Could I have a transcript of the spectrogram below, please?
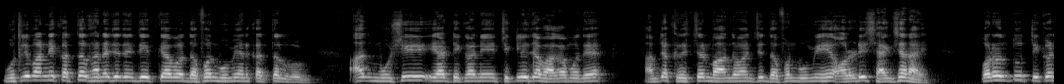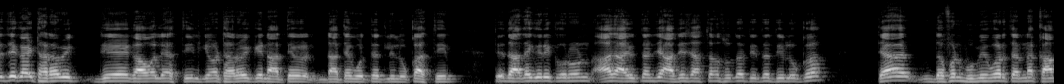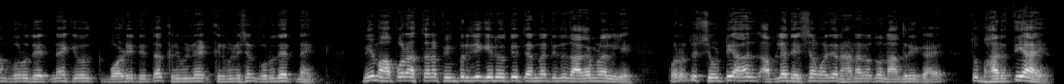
मुस्लिमांनी कत्तलखान्याची त्यांची इतक्या दफनभूमी आणि कत्तलभूमी आज मुशी या ठिकाणी चिखलीच्या भागामध्ये आमच्या ख्रिश्चन बांधवांची दफनभूमी हे ऑलरेडी सँक्शन आहे. परंतु तिकडचे काही ठराविक जे गावाले असतील किंवा ठराविक जे नाते नात्या गोत्यातली लोकं असतील ते दादागिरी करून आज आयुक्तांचे आदेश असताना सुद्धा तिथं ती लोक त्या दफनभूमीवर त्यांना काम करू देत नाही किंवा बॉडी तिथं क्रिमिनेट क्रिमिनेशन करू देत नाही. मी महापौर असताना पिंपरीची गेली होती त्यांना तिथं जागा मिळाली आहे. परंतु शेवटी आज आपल्या देशामध्ये राहणारा तो नागरिक आहे तो भारतीय आहे.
